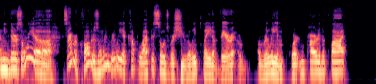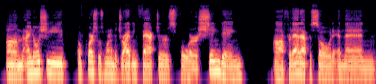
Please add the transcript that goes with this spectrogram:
I mean, there's only a, as I recall, there's only really a couple episodes where she really played a very, a, a really important part of the plot. Um, I know she, of course, was one of the driving factors for Shindig, uh, for that episode, and then,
